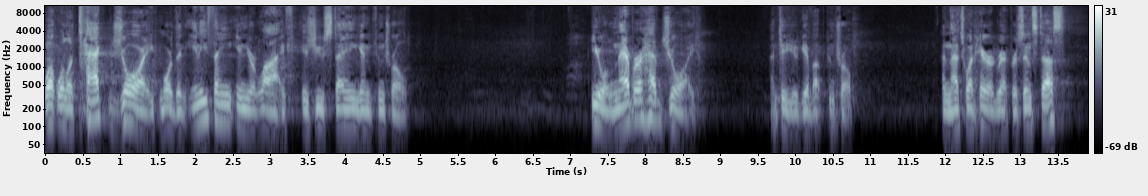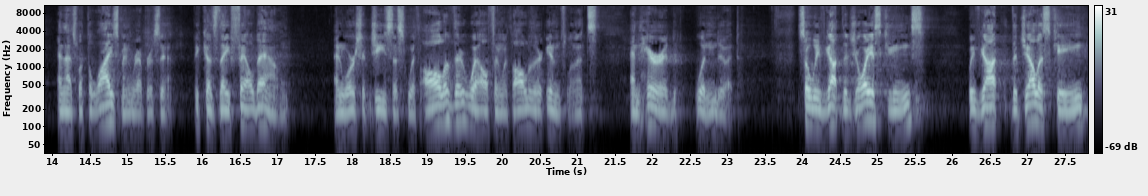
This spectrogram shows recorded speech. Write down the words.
What will attack joy more than anything in your life is you staying in control. You will never have joy until you give up control. And that's what Herod represents to us, and that's what the wise men represent, because they fell down and worshiped Jesus with all of their wealth and with all of their influence, and Herod wouldn't do it. So we've got the joyous kings, we've got the jealous king,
